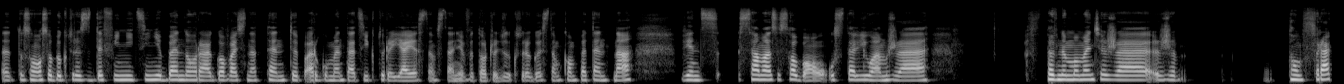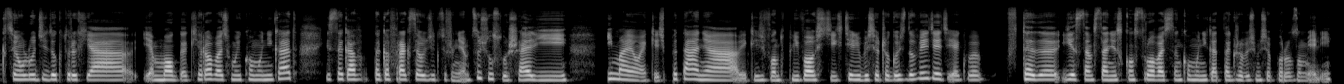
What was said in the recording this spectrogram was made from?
e, to są osoby, które z definicji nie będą reagować na ten typ argumentacji, który ja jestem w stanie wytoczyć, do którego jestem kompetentna, więc sama ze sobą ustaliłam, że w pewnym momencie, że, że tą frakcją ludzi, do których ja, ja mogę kierować mój komunikat, jest taka, taka frakcja ludzi, którzy nie wiem, coś usłyszeli i mają jakieś pytania, jakieś wątpliwości, chcieliby się czegoś dowiedzieć i jakby wtedy jestem w stanie skonstruować ten komunikat tak, żebyśmy się porozumieli.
